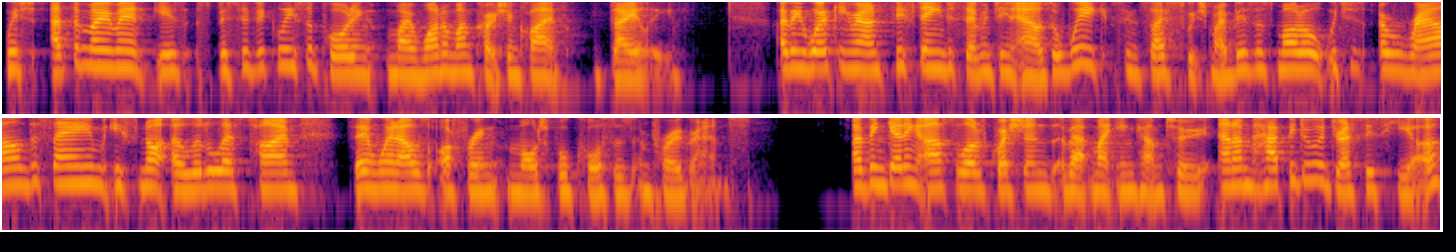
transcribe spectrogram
which at the moment is specifically supporting my one on one coaching clients daily. I've been working around 15 to 17 hours a week since I switched my business model, which is around the same, if not a little less time than when I was offering multiple courses and programs. I've been getting asked a lot of questions about my income too, and I'm happy to address this here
